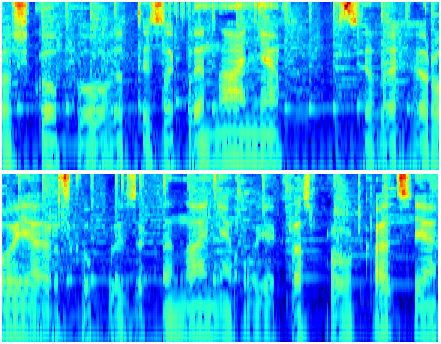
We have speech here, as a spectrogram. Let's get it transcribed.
розкопувати заклинання, сила героя, розкопую заклинання, о, якраз провокація.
